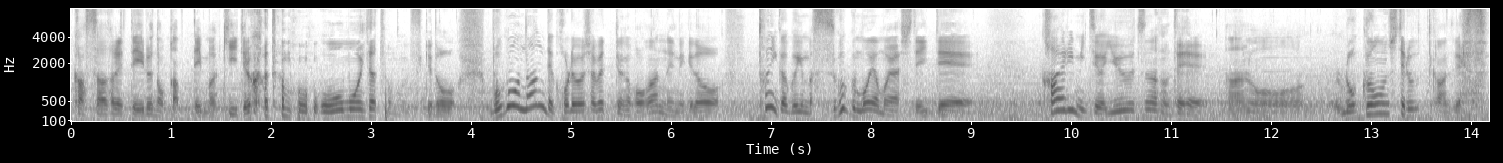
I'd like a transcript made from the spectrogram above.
かされているのかって今聞いてる方も大思いだと思うんですけど僕もなんでこれを喋ってるのか分かんないんだけどとにかく今すごくモヤモヤしていて帰り道が憂鬱なのであの録音してるって感じです。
